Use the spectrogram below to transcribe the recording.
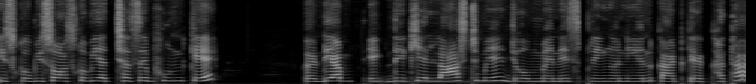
इसको भी, सॉस को भी अच्छा से भून के कर दिया। अब एक देखिए लास्ट में जो मैंने स्प्रिंग अनियन काट के रखा था,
